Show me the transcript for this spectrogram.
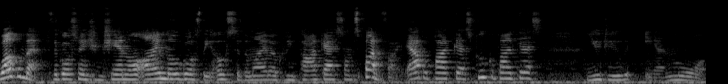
Welcome back to the Gerst Nation channel. I'm Mo Gerst, the host of the My Equity Podcast on Spotify, Apple Podcasts, Google Podcasts, YouTube, and more.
